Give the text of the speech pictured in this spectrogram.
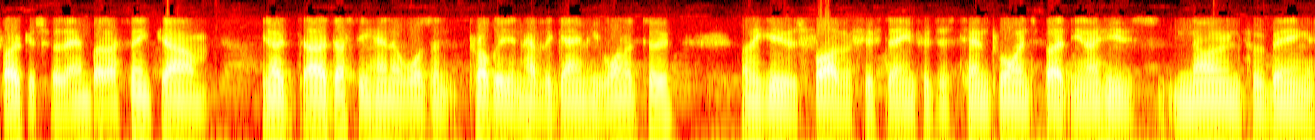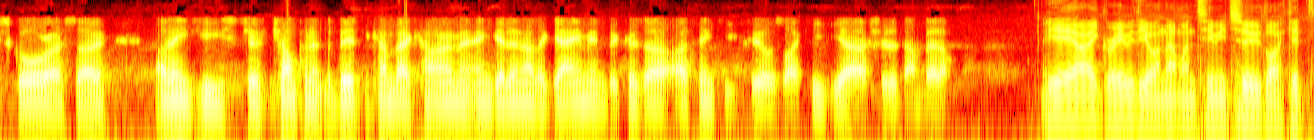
focus for them. But I think um, you know uh, Dusty Hannah wasn't probably didn't have the game he wanted to. I think he was five of fifteen for just ten points, but you know he's known for being a scorer, so I think he's just chomping at the bit to come back home and get another game in because I, I think he feels like he should have done better. Yeah, I agree with you on that one, Timmy. Too. Like it,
